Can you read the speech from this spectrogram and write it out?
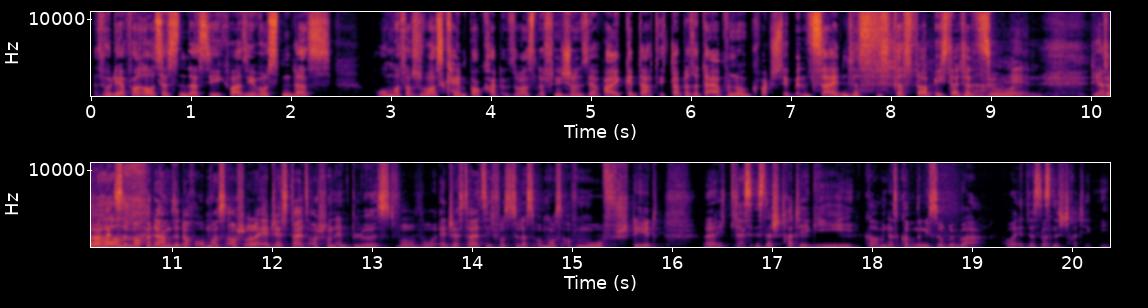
Das würde ja voraussetzen, dass sie quasi wussten, dass Omos auf sowas keinen Bock hat und sowas. Und das finde ich schon sehr weit gedacht. Ich glaube, das sollte einfach nur ein Quatschsegment sein. Das, das glaube ich da dazu. Nein. Die haben doch letzte Woche, da haben sie doch Omos auch oder AJ Styles auch schon entblößt, wo, wo AJ Styles nicht wusste, dass Omos auf Move steht. Äh, das ist eine Strategie. Komm, das kommt nur nicht so rüber. Aber das ist eine Strategie.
